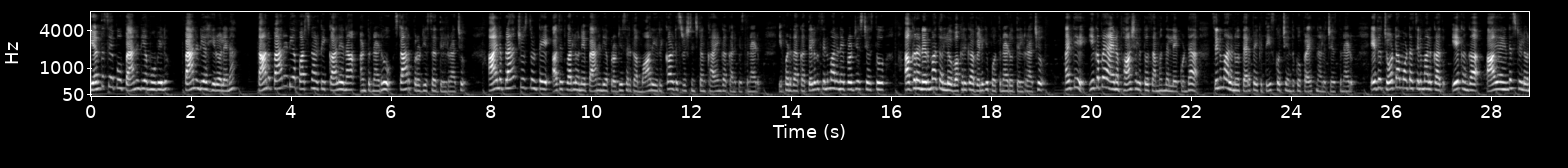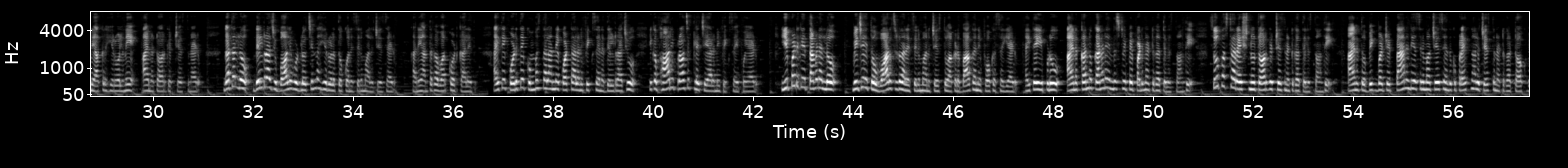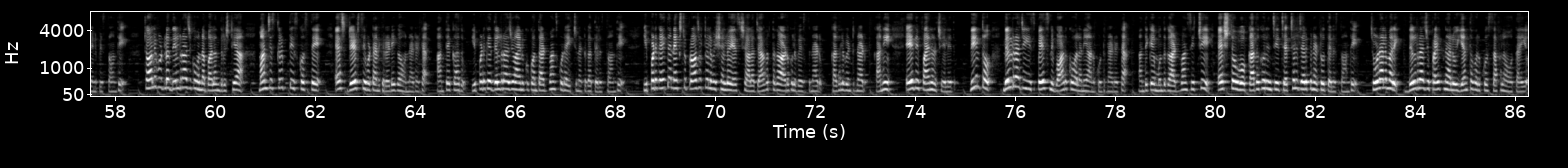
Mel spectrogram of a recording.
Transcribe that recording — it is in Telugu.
ఎంతసేపు పాన్ ఇండియా మూవీలు? పాన్ ఇండియా హీరోలేనా? తాను పాన్ ఇండియా పర్సనాలిటీ కాలేనా? అంటున్నాడు స్టార్ ప్రొడ్యూసర్ దిల్ రాజు. ఆయన ప్లాన్ చూస్తుంటే అతి త్వరలోనే పాన్ ఇండియా ప్రొడ్యూసర్గా మారి రికార్డు సృష్టించడం ఖాయంగా కనిపిస్తున్నాడు. ఇప్పటిదాకా తెలుగు సినిమాలనే ప్రొడ్యూస్ చేస్తూ అగ్ర నిర్మాతల్లో ఒకరిగా వెలిగిపోతున్నాడు దిల్ రాజు. అయితే ఇకపై ఆయన భాషలతో సంబంధం లేకుండా సినిమాలను తెరపైకి తీసుకొచ్చేందుకు ప్రయత్నాలు చేస్తున్నాడు. ఏదో చోటా మోటా సినిమాలు కాదు ఏకంగా ఆయా ఇండస్ట్రీలోని అగ్ర హీరోలనే ఆయన టార్గెట్ చేస్తున్నాడు. గతంలో దిల్ రాజు బాలీవుడ్లో చిన్న హీరోలతో కొన్ని సినిమాలు చేశాడు కానీ అంతగా వర్కౌట్ కాలేదు. అయితే కొడితే కుంభస్థలాన్నే కొట్టాలని ఫిక్స్ అయిన దిల్ రాజు ఇక భారీ ప్రాజెక్టులే చేయాలని ఫిక్స్ అయిపోయాడు. ఇప్పటికే తమిళంలో విజయ్తో వారసుడు అనే సినిమాను చేస్తూ అక్కడ బాగానే ఫోకస్ అయ్యాడు. అయితే ఇప్పుడు ఆయన కన్ను కన్నడ ఇండస్ట్రీపై పడినట్టుగా తెలుస్తోంది. సూపర్ స్టార్ యష్ను టార్గెట్ చేసినట్టుగా తెలుస్తోంది. ఆయనతో big budget pan India cinema చేసేందుకు ప్రయత్నాలు చేస్తున్నట్టుగా టాక్ వినిపిస్తోంది. టాలీవుడ్లో దిల్ రాజుకు ఉన్న బలం దృష్ట్యా మంచి స్క్రిప్ట్ తీసుకొస్తే ఎస్ డేట్స్ ఇవ్వటానికి రెడీగా ఉన్నాడట. అంతేకాదు ఇప్పటికే దిల్ రాజు ఆయనకు కొంత అడ్వాన్స్ కూడా ఇచ్చినట్టుగా తెలుస్తోంది. ఇప్పటికైతే నెక్స్ట్ ప్రాజెక్టుల విషయంలో ఎస్ చాలా జాగ్రత్తగా అడుగులు వేస్తున్నాడు కథలు వింటున్నాడు కానీ ఏది ఫైనల్ చేయలేదు. దీంతో దిల్ రాజు ఈ స్పేస్ని వాడుకోవాలని అనుకుంటున్నాడట. అందుకే ముందుగా అడ్వాన్స్ ఇచ్చి యష్తో ఓ కథ గురించి చర్చలు జరిపినట్టు తెలుస్తోంది. చూడాలి మరి దిల్ రాజు ప్రయత్నాలు ఎంతవరకు సఫలం అవుతాయో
